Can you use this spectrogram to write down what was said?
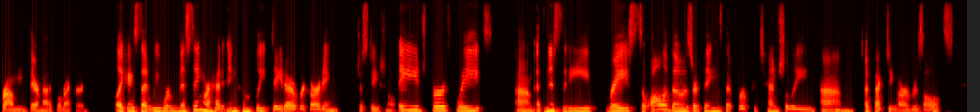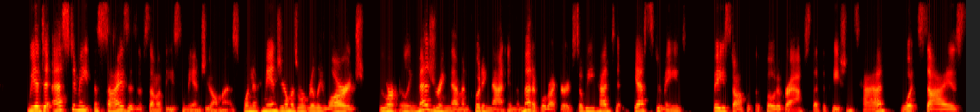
from their medical record. Like I said, we were missing or had incomplete data regarding gestational age, birth weight, um, ethnicity, race. So, all of those are things that were potentially um, affecting our results. We had to estimate the sizes of some of these hemangiomas. When the hemangiomas were really large, we weren't really measuring them and putting that in the medical record. So, we had to guesstimate based off of the photographs that the patients had what size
